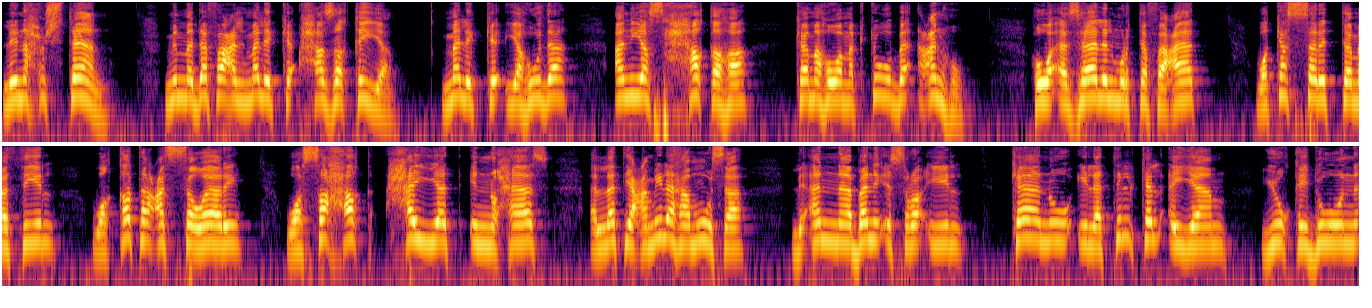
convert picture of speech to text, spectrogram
لنحشتان. مما دفع الملك حزقية ملك يهوذا أن يسحقها كما هو مكتوب عنه. هو أزال المرتفعات وكسر التماثيل وقطع السواري وسحق حية النحاس التي عملها موسى لأن بني إسرائيل كانوا إلى تلك الأيام يوقدون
